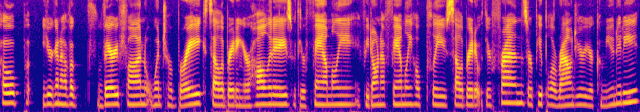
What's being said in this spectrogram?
Hope you're going to have a very fun winter break, celebrating your holidays with your family. If you don't have family, hopefully you celebrate it with your friends or people around you, or your community.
